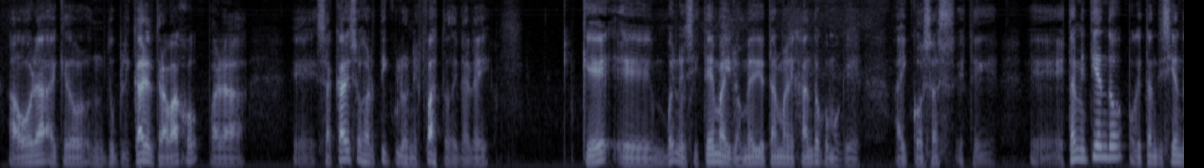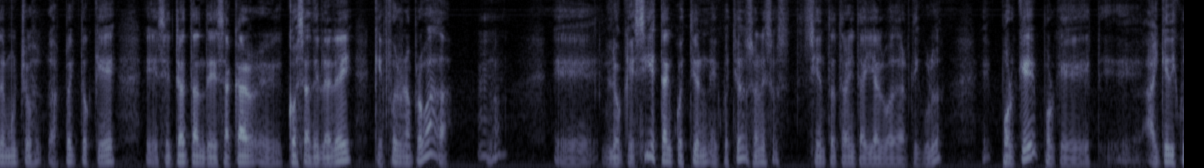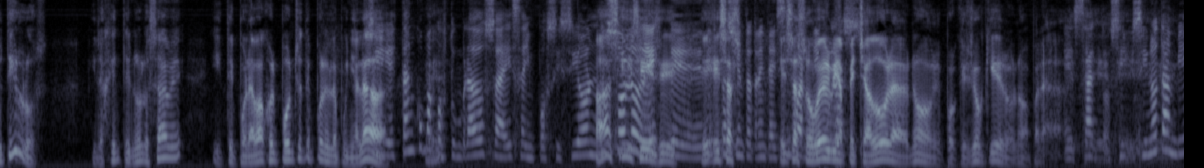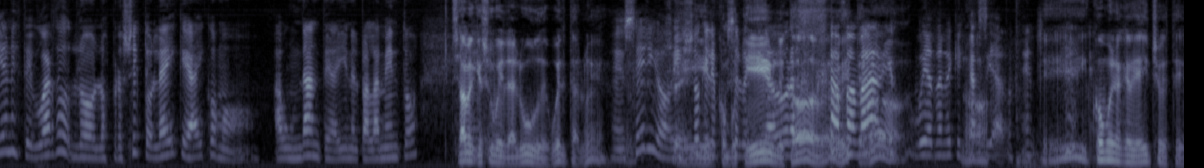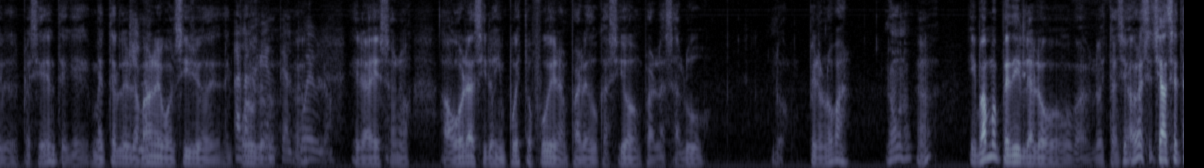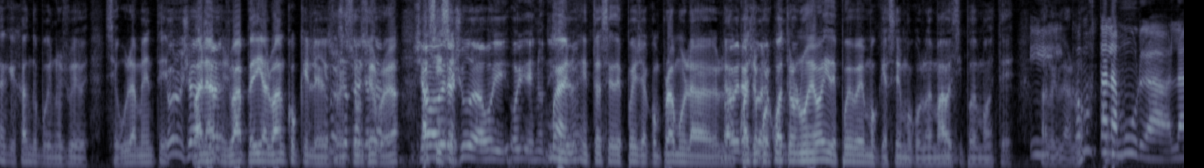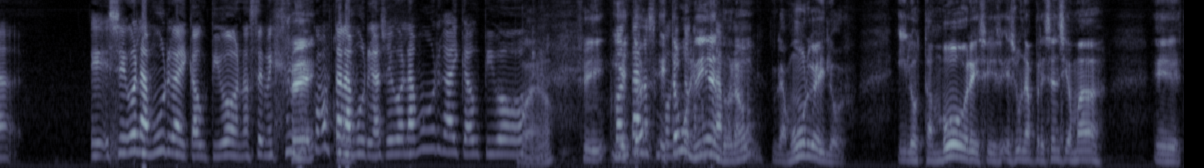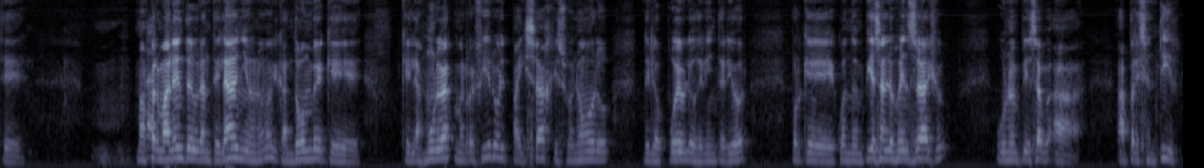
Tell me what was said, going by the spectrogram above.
Ahora hay que duplicar el trabajo para eh, sacar esos artículos nefastos de la ley que, bueno, el sistema y los medios están manejando como que hay cosas este, eh, están mintiendo porque están diciendo en muchos aspectos que eh, se tratan de sacar eh, cosas de la ley que fueron aprobadas. lo que sí está en cuestión, en cuestión son esos 130 y algo de artículos. ¿Por qué? Porque hay que discutirlos y la gente no lo sabe y te por abajo el poncho te pone la puñalada. Sí, están como ¿Eh? acostumbrados a esa imposición, no ah, solo de, este, de esa, 135 Esa soberbia pechadora, no, porque yo quiero, no, para... Exacto, eh, sino eh, también, este Eduardo, los proyectos ley que hay como abundante ahí en el Parlamento, Sabe que sube la luz de vuelta, ¿no es? ¿En serio? y yo que le puse el ventilador todo, a, mamá, voy a tener que escasear. Sí, ¿cómo era que había dicho este el presidente que meterle la mano en el bolsillo del a pueblo? La gente, al ¿eh? pueblo. Era eso, ¿no? Ahora si los impuestos fueran para la educación, para la salud, pero no van. No, no. ¿Ah? Y vamos a pedirle a los, estaciones. Ahora ya se están quejando porque no llueve. Seguramente van a, va a pedir al banco que les resuelva el problema. Ya va a haber ayuda, hoy, hoy es noticia. Bueno, entonces después ya compramos la, la 4x4 nueva y después vemos qué hacemos con lo demás, a ver si podemos este, ¿Y arreglarlo. ¿Cómo está la murga? La, eh, llegó la murga y cautivó, no sé, me, ¿cómo está la murga? Llegó la murga y cautivó. Bueno, sí, y está, está volviendo, ¿no? La murga y los y los tambores, es, una presencia más, este, más permanente durante el año, ¿no? El candombe que, que las murgas, me refiero al paisaje sonoro de los pueblos del interior, porque cuando empiezan los ensayos, uno empieza a, a presentir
